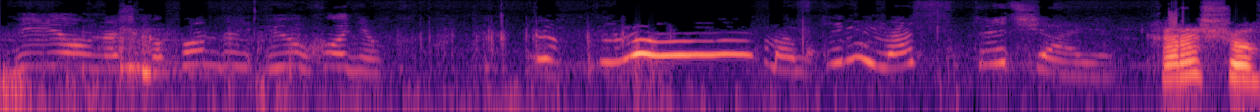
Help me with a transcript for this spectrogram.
Берем наш скафандр и уходим. Мам, ты нас встречаешь. Хорошо.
